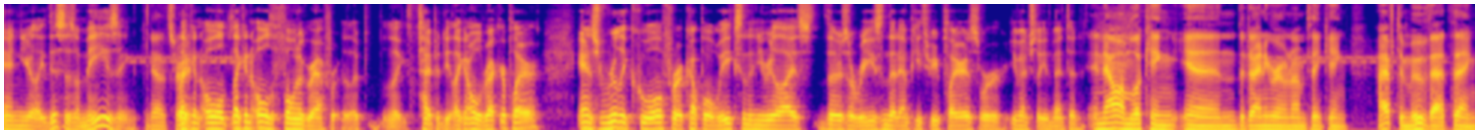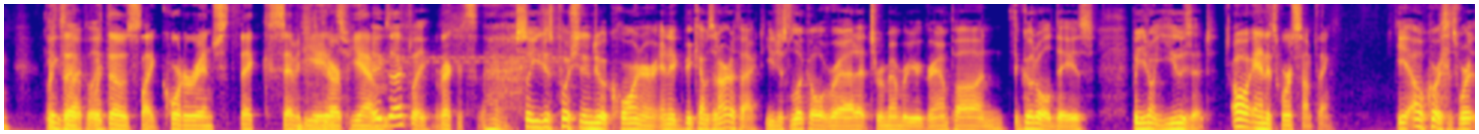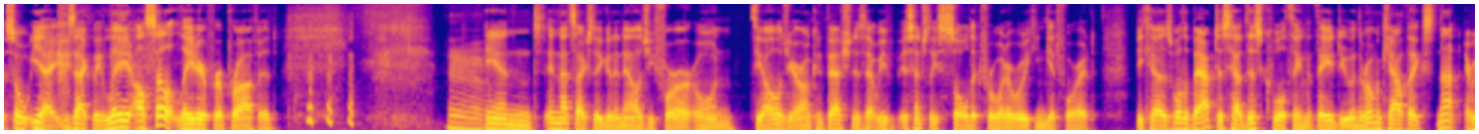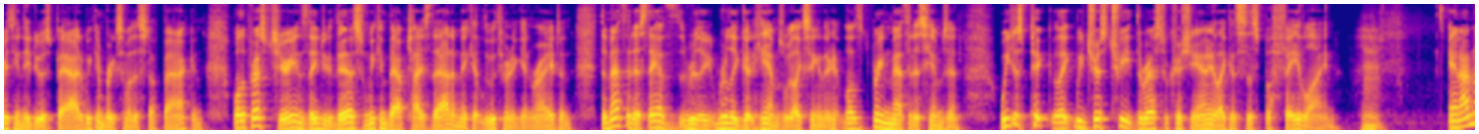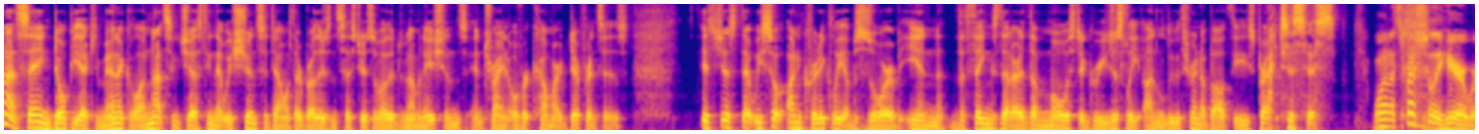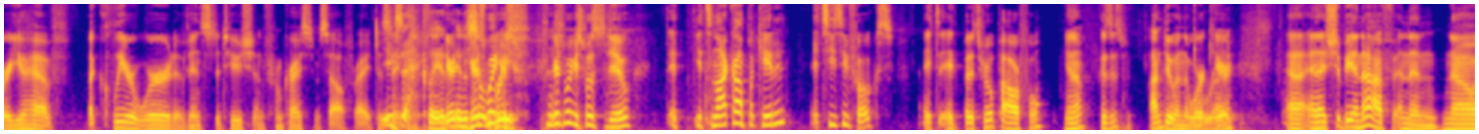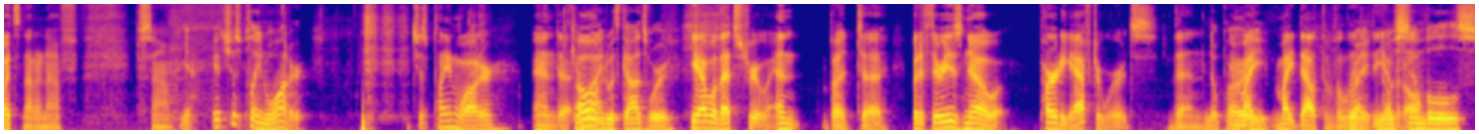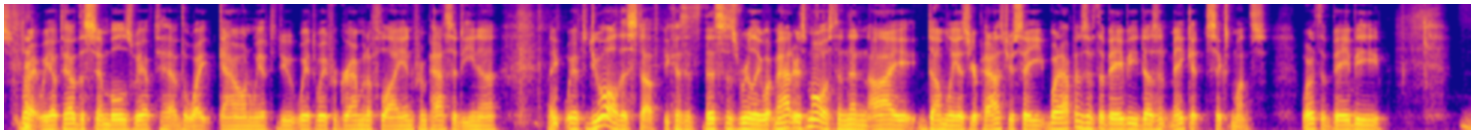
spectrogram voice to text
And you're like, this is amazing. Yeah, that's right. Like an old, like an old phonograph, like, like type of deal, like an old record player, and it's really cool for a couple of weeks, and then you realize there's a reason that MP3 players were eventually invented. And now I'm looking in the dining room and I'm thinking, I have to move that thing. With Exactly. The, with those like quarter inch thick 78 That's- RPM exactly. records. So you just push it into a corner, and it becomes an artifact. You just look over at it to remember your grandpa and the good old days, but you don't use it. oh, and it's worth something. Yeah, oh, of course it's worth. So yeah, exactly. Late, I'll sell it later for a profit. Hmm. and and that's actually a good analogy for our own theology, our own confession, is that we've essentially sold it for whatever we can get for it. Because well, the Baptists have this cool thing that they do, and the Roman Catholics, not everything they do is bad. We can bring some of this stuff back, and well, the Presbyterians they do this, and we can baptize that and make it Lutheran again, right? And the Methodists they have really really good hymns. We like singing their. Let's bring Methodist hymns in. We just pick like we just treat the rest of Christianity like it's this buffet line. Hmm. And I'm not saying don't be ecumenical. I'm not suggesting that we shouldn't sit down with our brothers and sisters of other denominations and try and overcome our differences. It's just that we so uncritically absorb in the things that are the most egregiously un-Lutheran about these practices. Well, and especially here where you have a clear word of institution from Christ himself, right? To say, Exactly. "Here- here's, so what you're, here's what you're supposed to do. It, it's not complicated. It's easy, folks. It's it, but it's real powerful, you know, because I'm doing the work here, uh, and it should be enough. And then no, it's not enough. So Yeah, it's just plain water just plain water and uh, combined oh with God's word. yeah, well that's true. And but uh, but if there is no party afterwards, then No party. might might doubt the Right. validity No of it symbols. right. We have to have the symbols. We have to have the white gown. We have to do. We have to wait for Grandma to fly in from Pasadena. Like we have to do all this stuff because it's this is really what matters most. And then I dumbly, as your pastor, say, what happens if the baby doesn't make it six months? What if the baby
